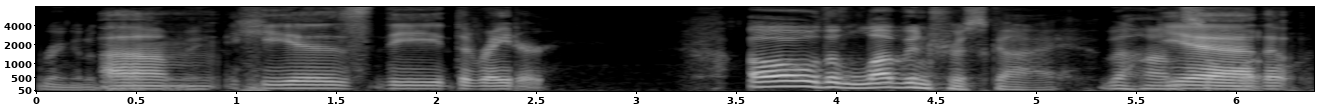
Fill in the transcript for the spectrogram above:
ringing a bell. Um, he is the the raider. Oh, the love interest guy, the Han yeah, Solo. the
